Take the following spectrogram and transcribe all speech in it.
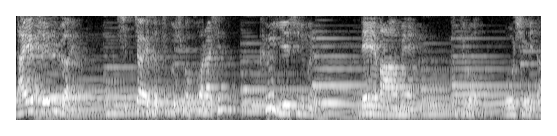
나의 죄를 위하여 십자가에서 죽으시고 부활하신 그 예수님을 내 마음의 구주로 모십니다.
